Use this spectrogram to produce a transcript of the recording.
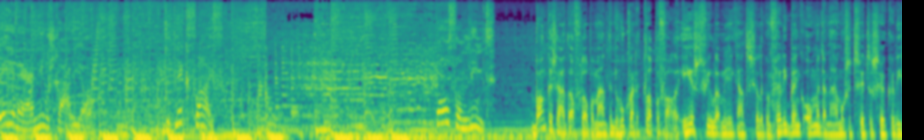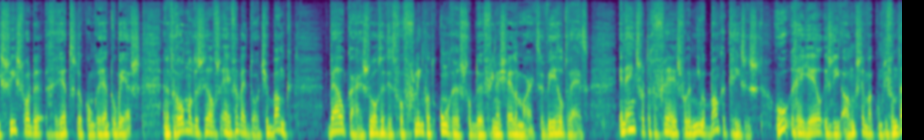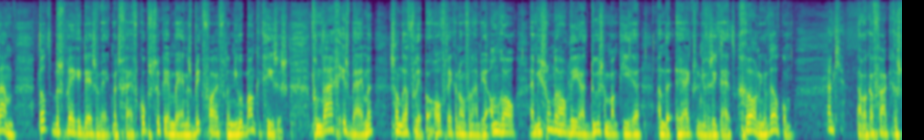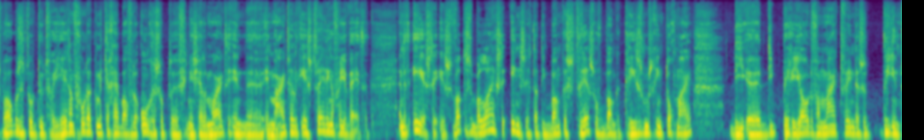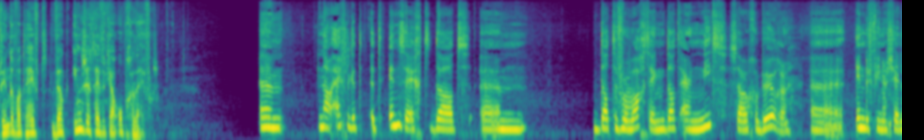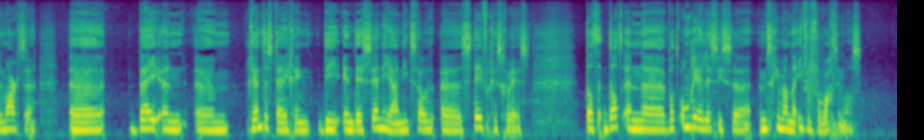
BNR Nieuwsradio. The Big Five. Paul van Liemt. Banken zaten afgelopen maand in de hoek waar de klappen vallen. Eerst viel de Amerikaanse Silicon Valley Bank om... en daarna moest het Zwitserse Credit Suisse worden gered door concurrent UBS. En het rommelde zelfs even bij Deutsche Bank. Bij elkaar zorgde dit voor flink wat onrust op de financiële markten wereldwijd. Ineens wordt er gevreesd voor een nieuwe bankencrisis. Hoe reëel is die angst en waar komt die vandaan? Dat bespreek ik deze week met vijf kopstukken in BNS Big Five van de nieuwe bankencrisis. Vandaag is bij me Sandra Flippen, hoofdeconoom van ABN AMRO... en bijzonder hoogleraar duurzaam bankieren aan de Rijksuniversiteit Groningen. Welkom. Dank je. Nou, ik heb vaker gesproken, dus het doet tutoyeren. Voordat ik met je ga hebben over de onrust op de financiële markten in, uh, in maart, wil ik eerst twee dingen van je weten. En het eerste is: wat is het belangrijkste inzicht dat die bankenstress of bankencrisis misschien toch maar, die, uh, die periode van maart 2023, wat heeft, welk inzicht heeft het jou opgeleverd? Um, nou, eigenlijk het, het inzicht dat, um, dat de verwachting dat er niets zou gebeuren uh, in de financiële markten. Bij een um, rentestijging die in decennia niet zo uh, stevig is geweest, dat dat een uh, wat onrealistische, misschien wel naïeve verwachting was.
